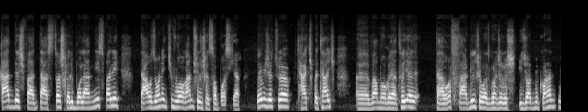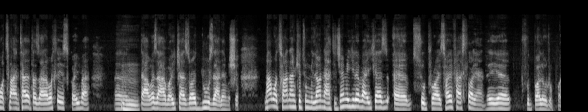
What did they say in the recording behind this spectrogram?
قدش و دستاش خیلی بلند نیست ولی دروازه‌بان که واقعا میشه روش حساب باز کرد. به ویژه تو تک به تک و موقعیت های در واقع فردی که بازیکن جلوش ایجاد می‌کنن مطمئن تا ضربات ایستگاهی و در واقع ضربایی که از راه دور زده میشه. من مطمئنم که تو میلان نتیجه می‌گیره و یکی از سورپرایز های فصل آینده فوتبال اروپا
